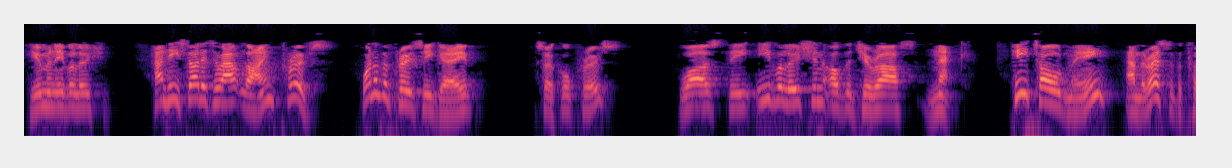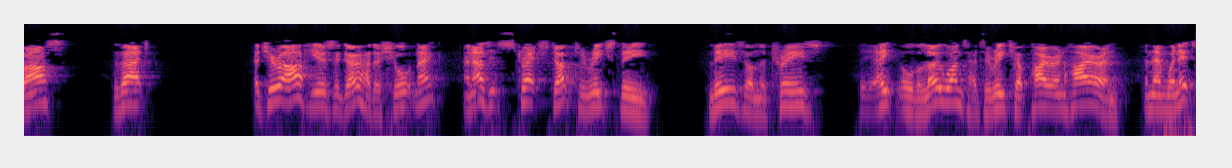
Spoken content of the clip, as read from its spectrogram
human evolution. And he started to outline proofs. One of the proofs he gave, so-called proofs, was the evolution of the giraffe's neck. He told me, and the rest of the class, that a giraffe years ago had a short neck, and as it stretched up to reach the leaves on the trees, the eight or the low ones had to reach up higher and higher, and, and then when its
